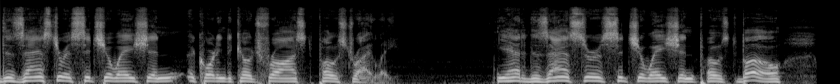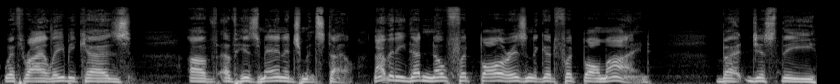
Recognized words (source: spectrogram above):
disastrous situation, according to Coach Frost, post Riley. You had a disastrous situation post Bo with Riley because of, of his management style. Not that he doesn't know football or isn't a good football mind, but just the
